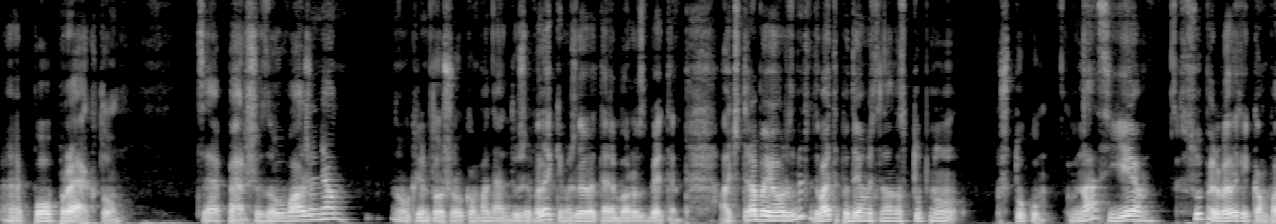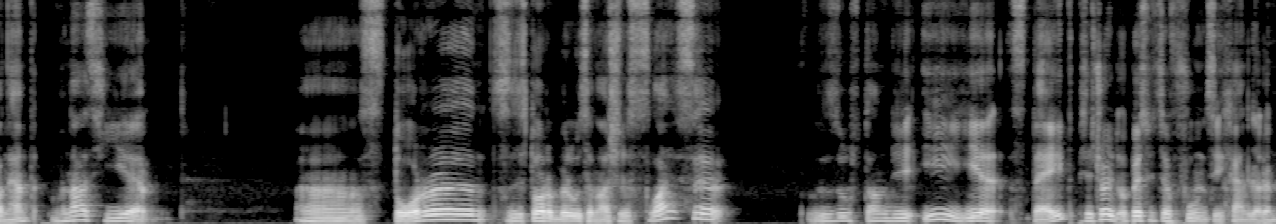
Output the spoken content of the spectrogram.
е, по проекту. Це перше зауваження. Ну, окрім того, що компонент дуже великий, можливо, треба розбити. А чи треба його розбити? Давайте подивимося на наступну штуку. В нас є супервеликий компонент, в нас є Store. Зі Store беруться наші слайси з устанді, і є state, після чого описуються функції хендлери.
